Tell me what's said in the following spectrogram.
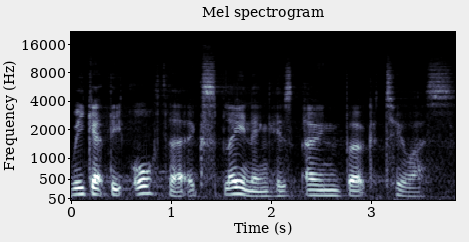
we get the author explaining his own book to us.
